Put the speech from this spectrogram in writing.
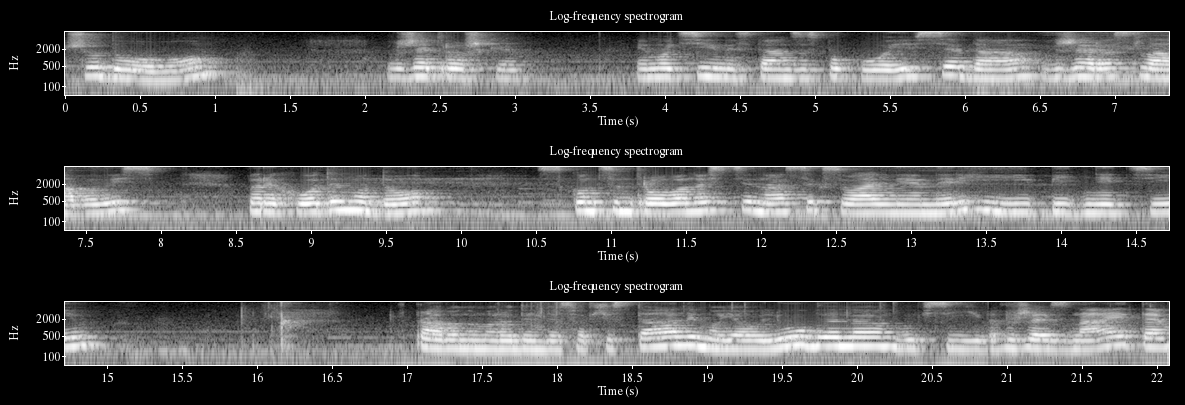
Чудово. Вже трошки емоційний стан заспокоївся, да, вже розслабились. Переходимо до сконцентрованості на сексуальній енергії піднятті. Вправа номер один для Сватхістани, моя улюблена, ви всі її вже знаєте.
